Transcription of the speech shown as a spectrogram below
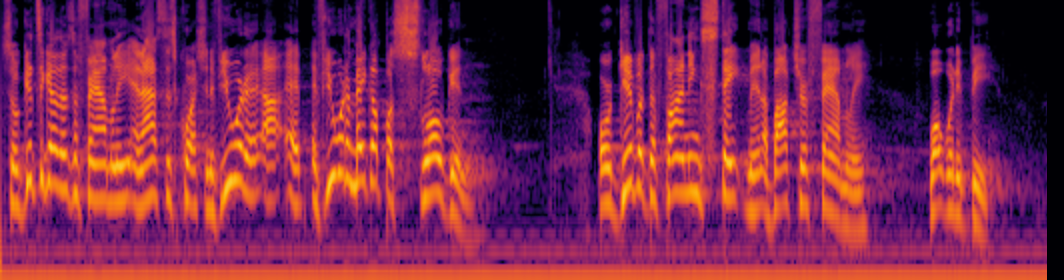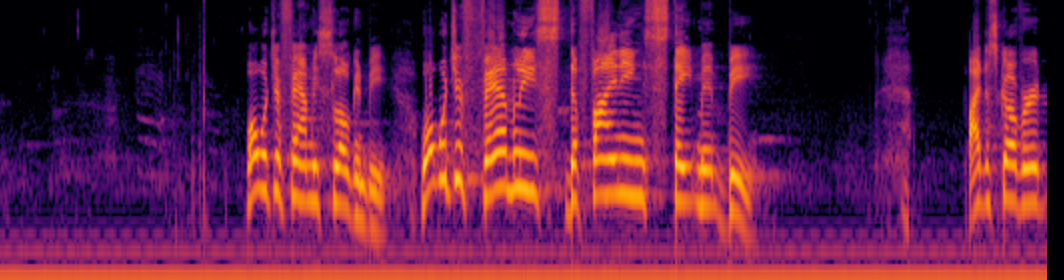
So get together as a family and ask this question. If you were to, uh, if you were to make up a slogan or give a defining statement about your family, what would it be? What would your family slogan be? What would your family's defining statement be? I discovered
